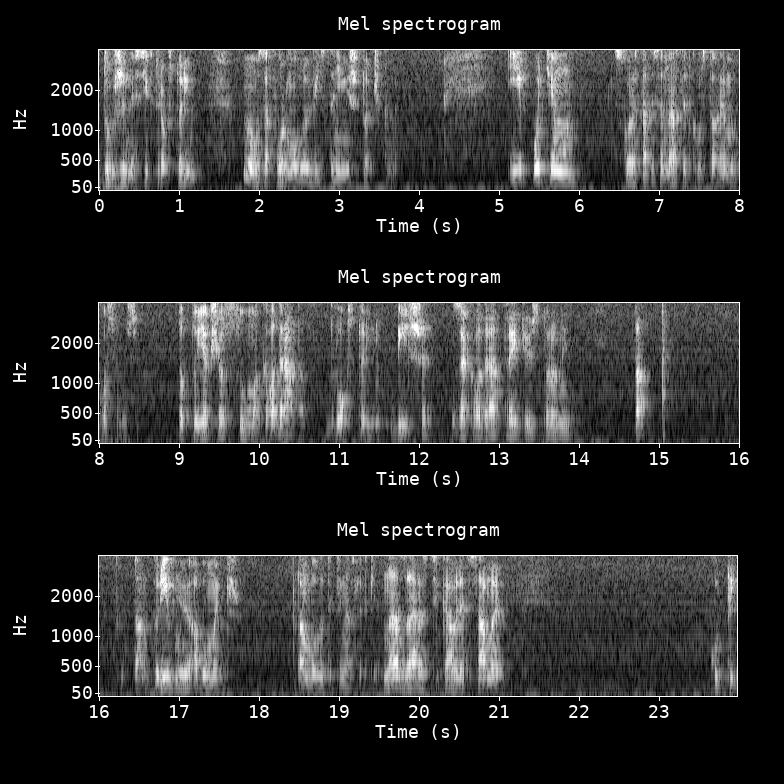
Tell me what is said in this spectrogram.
довжини всіх трьох сторін, ну, за формулою відстані між точками. І потім скористатися наслідком з теореми косинусів. Тобто, якщо сума квадратів двох сторін більше за квадрат третьої сторони, так, там дорівнює або менше. Там були такі наслідки. Нас зараз цікавлять саме кути.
